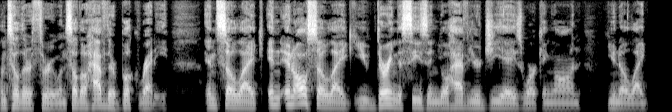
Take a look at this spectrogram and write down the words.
until they're through and so they'll have their book ready and so like and and also like you during the season you'll have your GAs working on you know like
